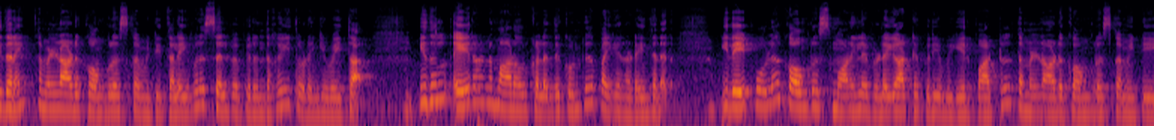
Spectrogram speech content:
இதனை தமிழ்நாடு காங்கிரஸ் கமிட்டி தலைவர் செல்வ பெருந்தகை தொடங்கி வைத்தார். இதில் ஏராளமானோர் கலந்து கொண்டு பயனடைந்தனர். இதேபோல காங்கிரஸ் மாநில விளையாட்டு பிரிவு ஏற்பாட்டில் தமிழ்நாடு காங்கிரஸ் கமிட்டி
